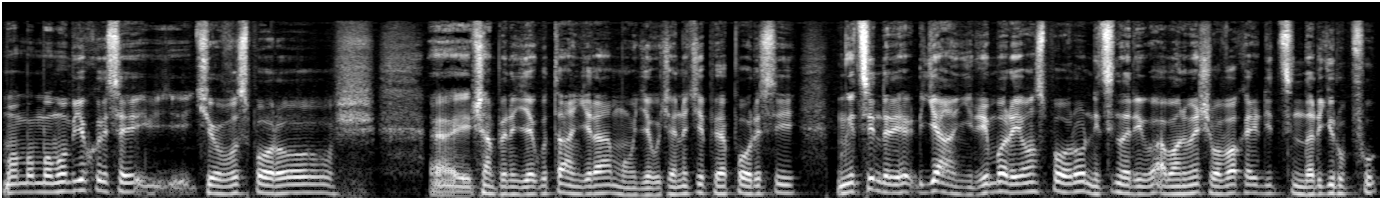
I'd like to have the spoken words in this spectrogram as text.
mu mu- by'ukuri se kiyovu siporo eh, shampiyona igiye gutangira mu gihe gukina n'ikipe ya polisi. Mu itsinda ryanyu ririmo rayon siporo ni itsinda abantu benshi bavuga ko ari itsinda ry'urupfu.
